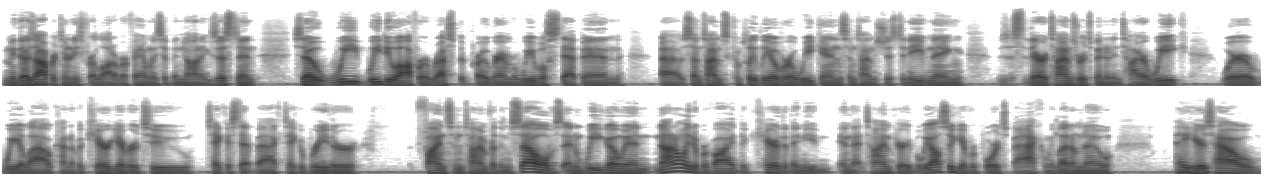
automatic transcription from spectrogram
I mean, those opportunities for a lot of our families have been non-existent. So we we do offer a respite program where we will step in, uh, sometimes completely over a weekend, sometimes just an evening. There are times where it's been an entire week where we allow kind of a caregiver to take a step back, take a breather, find some time for themselves, and we go in not only to provide the care that they need in that time period, but we also give reports back and we let them know hey, here's how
